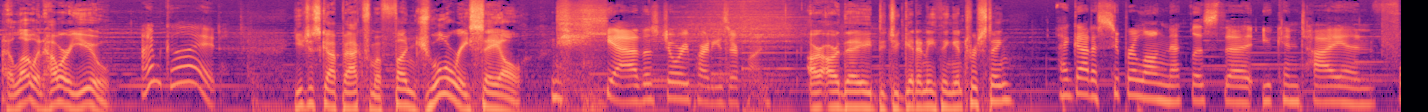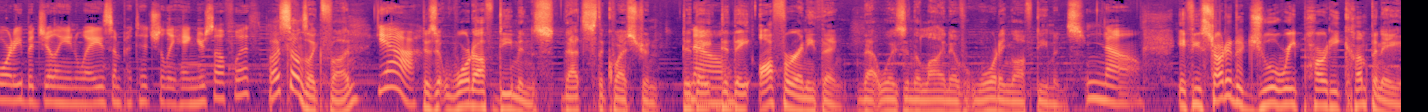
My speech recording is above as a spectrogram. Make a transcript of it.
Hello, and how are you? I'm good. You just got back from a fun jewelry sale. Yeah, those jewelry parties are fun. Are, are they? Did you get anything interesting? I got a super long necklace that you can tie in 40 bajillion ways and potentially hang yourself with. Well, that sounds like fun. Yeah. Does it ward off demons? That's the question. Did No. they did they offer anything that was in the line of warding off demons? No. If you started a jewelry party company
